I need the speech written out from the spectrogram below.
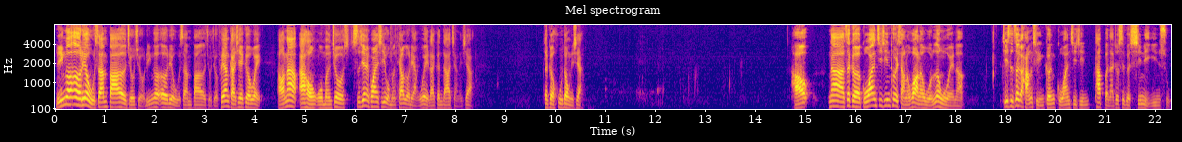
零二二六五三八二九九，零二二六五三八二九九，非常感谢各位。好，那阿红，我们就时间的关系，我们挑个两位来跟大家讲一下，这个互动一下。好，那这个国安基金退场的话呢，我认为呢，其实这个行情跟国安基金它本来就是个心理因素，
